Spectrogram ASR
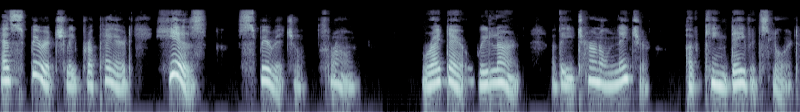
has spiritually prepared his spiritual throne. Right there, we learn of the eternal nature of King David's Lord.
